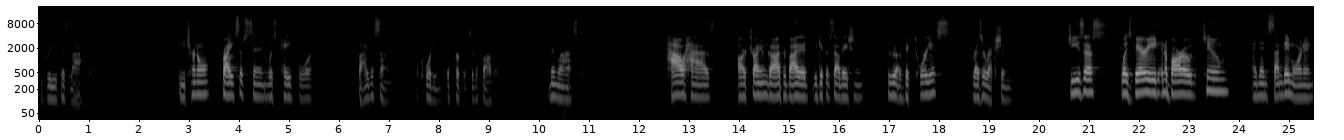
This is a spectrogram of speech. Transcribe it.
He breathed his last. The eternal price of sin was paid for by the Son according to the purpose of the Father. And then last, how has our triune God provided the gift of salvation through a victorious resurrection. Jesus was buried in a borrowed tomb, And then Sunday morning,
